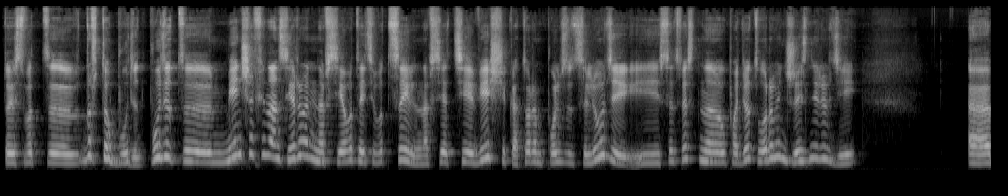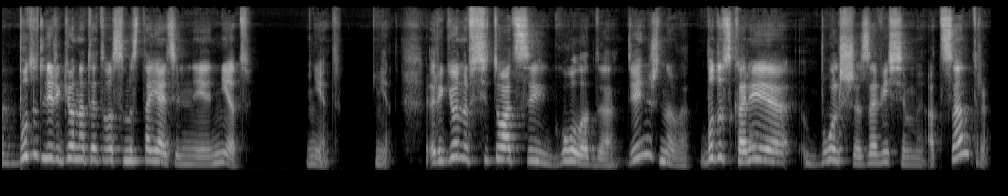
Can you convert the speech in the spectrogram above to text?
То есть вот, э, ну что будет? Будет э, меньше финансирования на все вот эти вот цели, на все те вещи, которым пользуются люди, и, соответственно, упадет уровень жизни людей. Э, будут ли регионы от этого самостоятельнее? Нет. Нет. Нет. Регионы в ситуации голода денежного будут скорее больше зависимы от центра,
